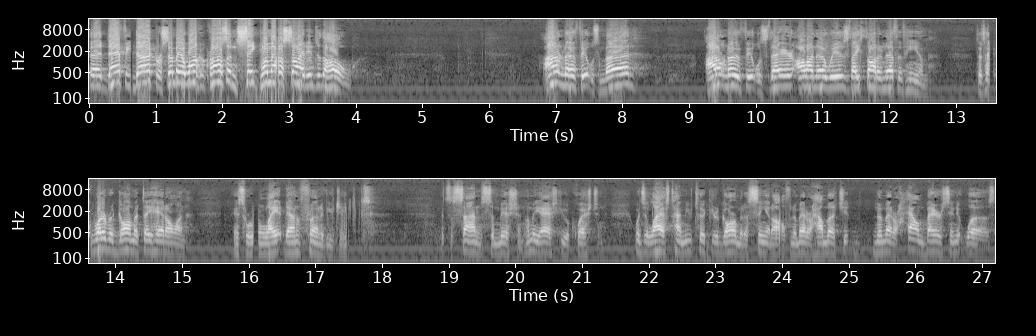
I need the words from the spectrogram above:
uh, Daffy Duck or somebody will walk across it and sink plumb out of sight into the hole. I don't know if it was mud. I don't know if it was there. All I know is they thought enough of him to take whatever garment they had on. And so we're going to lay it down in front of you, Jesus. It's a sign of submission. Let me ask you a question. When's the last time you took your garment of sin off, no matter how much it no matter how embarrassing it was,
